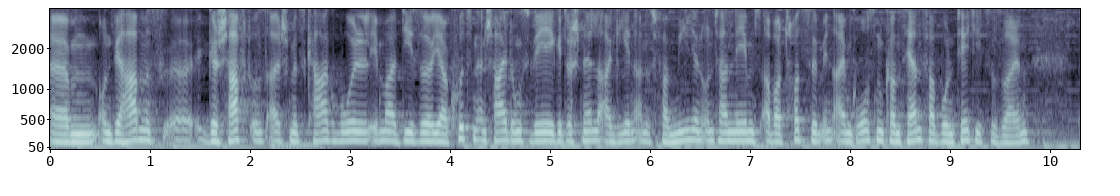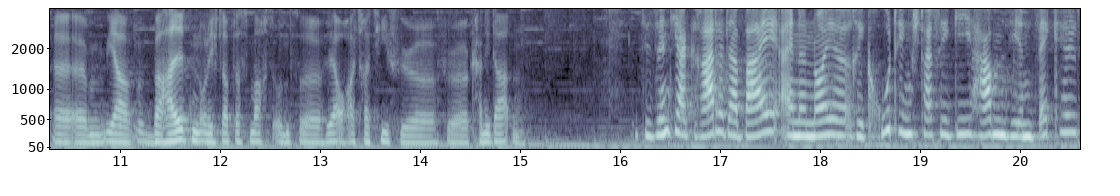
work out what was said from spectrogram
Ähm, und wir haben es äh, geschafft, uns als Schmitz Cargobull immer diese ja, kurzen Entscheidungswege, das schnelle Agieren eines Familienunternehmens, aber trotzdem in einem großen Konzernverbund tätig zu sein, äh, ähm, ja, behalten. Und ich glaube, das macht uns äh, ja auch attraktiv für, für Kandidaten. Sie sind ja gerade dabei, eine neue Recruiting-Strategie haben Sie entwickelt,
